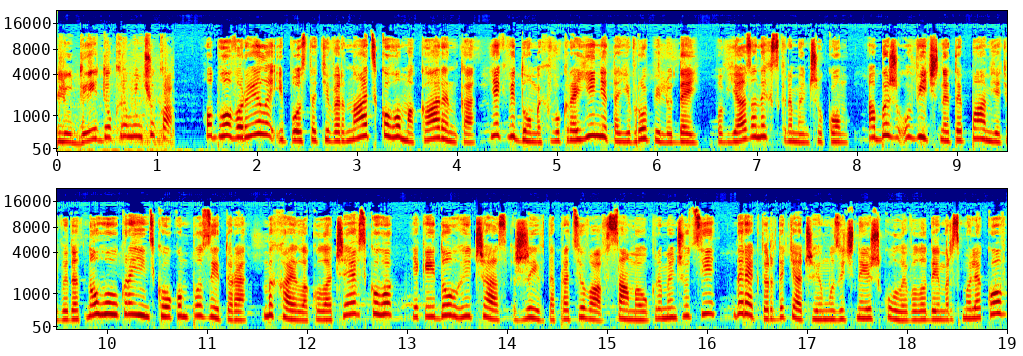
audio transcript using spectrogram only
людей до Кременчука. Обговорили і постаті Вернацького, Макаренка, як відомих в Україні та Європі людей, пов'язаних з Кременчуком. Аби ж увічнити пам'ять видатного українського композитора Михайла Колачевського, який довгий час жив та працював саме у Кременчуці, директор дитячої музичної школи Володимир Смоляков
